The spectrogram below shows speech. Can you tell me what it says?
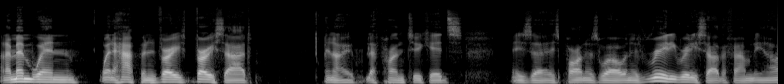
And I remember when when it happened, very very sad. You know, left behind two kids, his uh, his partner as well, and it was really really sad in the family. And I,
